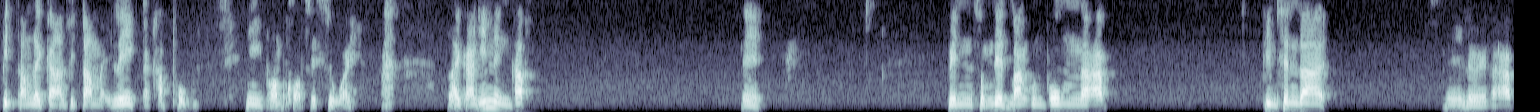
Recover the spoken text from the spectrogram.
ปิดตามรายการปิดตามหมายเลขนะครับ ผมนี่พร้อมขอบสวยๆรายการที่หนึ่งครับนี่ เป็นสมเด็จบางขุนพรมนะครับ พิมพ์เส้นได้ นี่เลยนะครับ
